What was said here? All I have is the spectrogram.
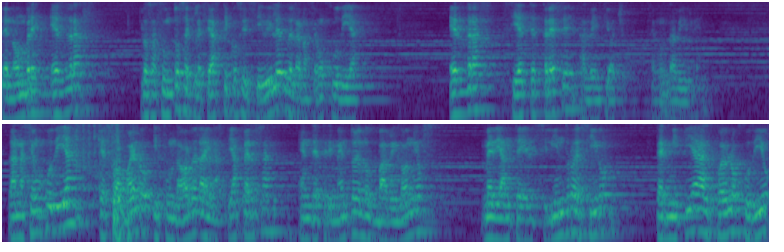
de nombre Esdras los asuntos eclesiásticos y civiles de la nación judía. Esdras 7:13 al 28, según la Biblia. La nación judía, que su abuelo y fundador de la dinastía persa, en detrimento de los babilonios, mediante el cilindro de Ciro, permitía al pueblo judío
